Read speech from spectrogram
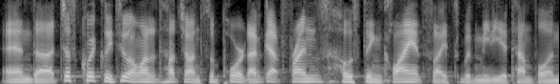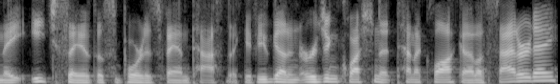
And uh, just quickly, too, I want to touch on support. I've got friends hosting client sites with Media Temple, and they each say that the support is fantastic. If you've got an urgent question at 10 o'clock on a Saturday,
